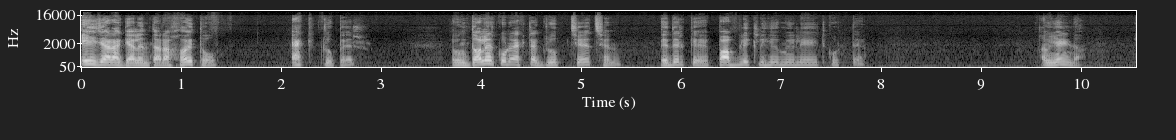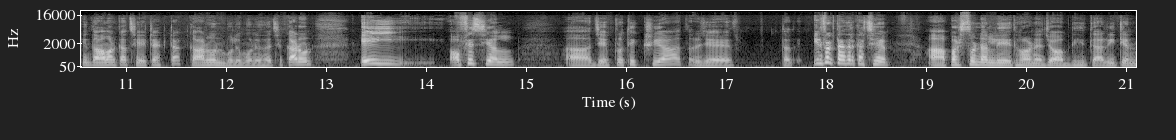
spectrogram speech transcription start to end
এই যারা গেলেন তারা হয়তো এক গ্রুপের এবং দলের কোনো একটা গ্রুপ চেয়েছেন এদেরকে পাবলিকলি হিউমিলিয়েট করতে। আমি জানি না, কিন্তু আমার কাছে এটা একটা কারণ বলে মনে হয়েছে। কারণ এই অফিসিয়াল যে প্রতিক্রিয়া যে ইনফ্যাক্ট তাদের কাছে পার্সোনালি এই ধরনের জবাবদিহিতা রিটার্ন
